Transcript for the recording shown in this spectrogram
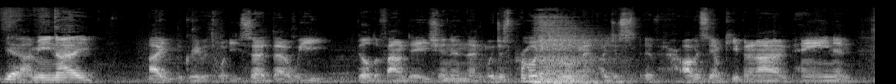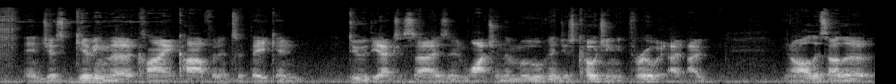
Yeah, I mean, I I agree with what you said that we build a foundation and then we're just promoting movement. I just if, obviously i'm keeping an eye on pain and and just giving the client confidence that they can do the exercise and watching them move and just coaching through it. I, I you know all this other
